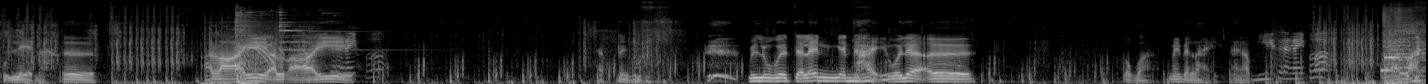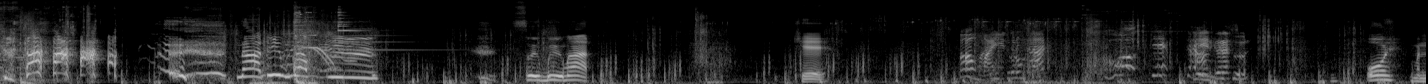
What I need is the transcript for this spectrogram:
คุณเล่นนะเออ อะไรอะไรมีสไนเปอร์แป๊บหนึ่ง ไม่รู้ว่าจะเล่นเงินไหนวะเนี่ยเออบอกว่าไม่เป็นไรนะครับ มีสไนเปอร์อะไร หน้าทิ่มครับมือซื้อบื้อมาก โอเค เป้าหมายอยู่ตรงนั้นโอ้เจ็บจังเปลี่ยนกระสุนโอ้ย มัน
